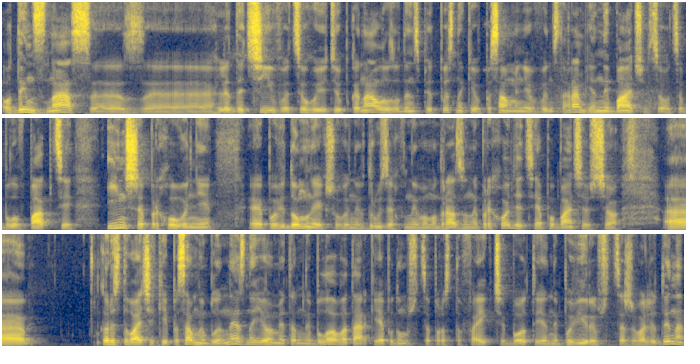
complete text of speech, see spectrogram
Один з нас, е, з е, глядачів цього youtube каналу, один з підписників, писав мені в інстаграм. Я не бачив цього. Це було в папці інше приховані е, повідомлення. Якщо ви не в друзях, вони вам одразу не приходять. Я побачив, що. Користувач, який писав, ми були незнайомі, там не було аватарки. Я подумав, що це просто фейк чи бот. Я не повірив, що це жива людина.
